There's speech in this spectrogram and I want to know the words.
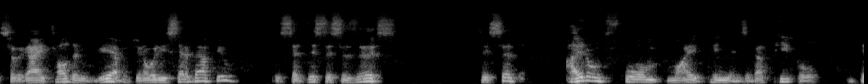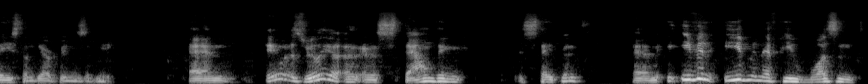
So the guy told him, Yeah, but you know what he said about you? He said, This, this, is this. They said, I don't form my opinions about people based on their opinions of me. And it was really a, an astounding statement. And even even if he wasn't,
